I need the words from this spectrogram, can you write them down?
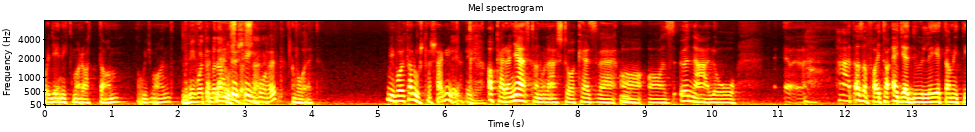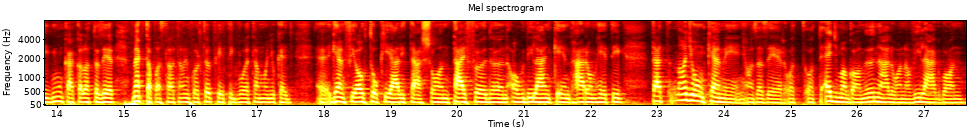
hogy én itt maradtam, úgymond. De mi volt ebben a lustaság? volt? Volt. Mi volt a lustaság? Igen. I- igen. Akár a nyelvtanulástól kezdve a, az önálló Hát az a fajta egyedül lét, amit így munkák alatt azért megtapasztaltam, amikor több hétig voltam mondjuk egy Genfi autókiállításon, Tájföldön, Audi lányként három hétig. Tehát nagyon kemény az azért, ott, ott egymagam, önállóan a világban.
